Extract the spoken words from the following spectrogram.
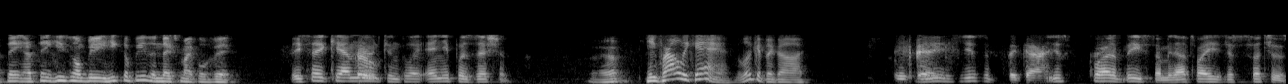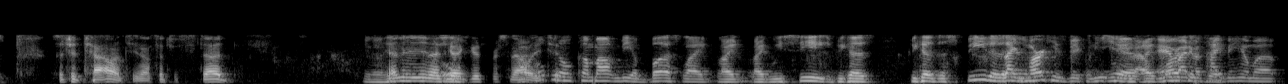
think I think he's gonna be he could be the next Michael Vick. They say Cam Newton can play any position. Yeah. He probably can. Look at the guy. He's big. He, he's a Big guy. he's quite a beast. I mean, that's why he's just such a such a talent. You know, such a stud. You know, And you know, he's got a good I personality hope he too. don't come out and be a bust like like like we see because because the speed of the Like Marcus Vick when he Yeah, came out. like Everybody Marcus was Vick. hyping him up.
